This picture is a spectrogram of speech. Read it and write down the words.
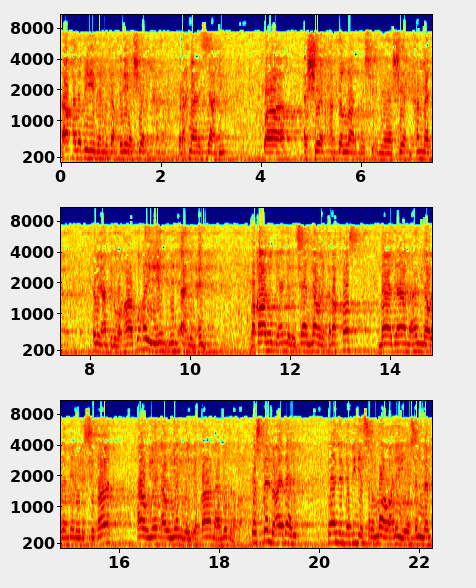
أخذ به من المتأخرين الشيخ عبد الرحمن السعدي والشيخ عبد الله بن الشيخ محمد بن عبد الوهاب وغيرهم من أهل العلم. فقالوا بأن الإنسان له يترخص ما دام أنه لم ينوي الاستيطان أو أو ينوي الإقامة المطلقة. واستدلوا على ذلك بأن النبي صلى الله عليه وسلم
